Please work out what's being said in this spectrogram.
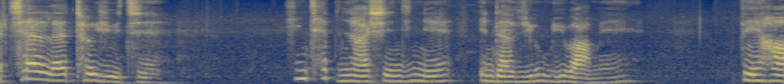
အချက်လက်ထုတ်ယူခြင်းဟင်းချက်ပညာရှင်ကြီးနဲ့ အင်တာဗျူးမိပါမယ်။သင်ဟာ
